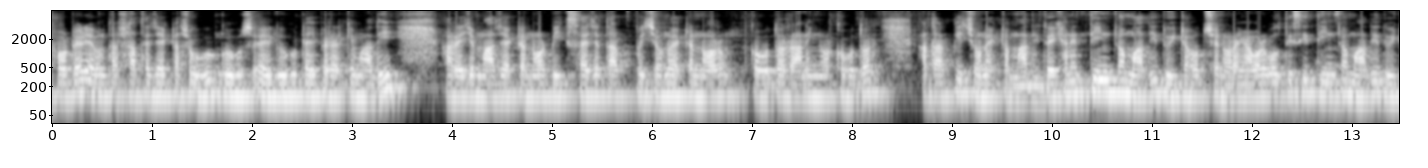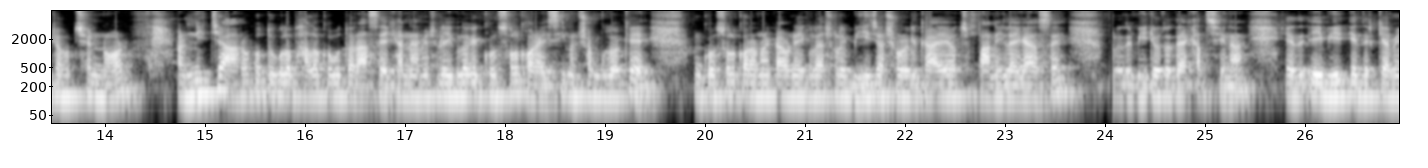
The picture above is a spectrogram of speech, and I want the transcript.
ঠোঁটের এবং তার সাথে যে একটা গুগু গুগু টাইপের আর কি মাদি। আর এই যে মাঝে একটা নর, বিগ সাইজের, তার পিছনে একটা নর কবুতর, রানিং নর কবুতর, আর তার পিছনে একটা মাদি। তো এখানে তিনটা মাদি, দুইটা হচ্ছে নর। আমি আবার বলতেছি, তিনটা মাদি, দুইটা হচ্ছে নর। আর নিচে আরও কতগুলো ভালো কবুতর আছে। এখানে আমি আসলে এগুলোকে গোসল করাইছি মানে সবগুলোকে গোসল করানোর কারণে এগুলো আসলে ভিজা শরীর, গায়ে হচ্ছে পানি লেগে আছে। ভিডিওতে দেখাচ্ছি না। এদের এই এদেরকে আমি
